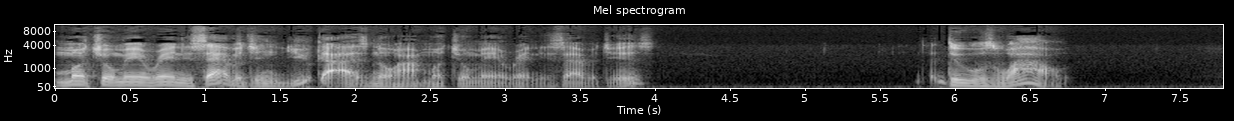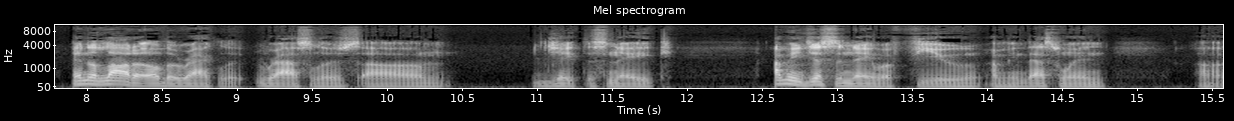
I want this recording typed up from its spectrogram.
Macho Man Randy Savage, and you guys know how Macho Man Randy Savage is. That dude was wild, and a lot of other wrestlers, um, Jake the Snake, I mean, just to name a few. I mean, that's when uh,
